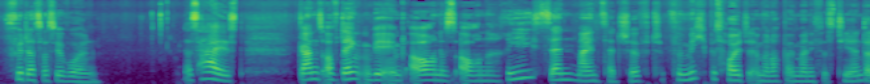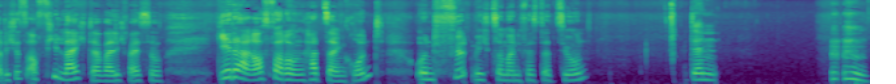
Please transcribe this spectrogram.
für das, was wir wollen. Das heißt, ganz oft denken wir eben auch, und das ist auch ein riesen Mindset-Shift, für mich bis heute immer noch beim Manifestieren. Dadurch ist es auch viel leichter, weil ich weiß so, jede Herausforderung hat seinen Grund und führt mich zur Manifestation. Denn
